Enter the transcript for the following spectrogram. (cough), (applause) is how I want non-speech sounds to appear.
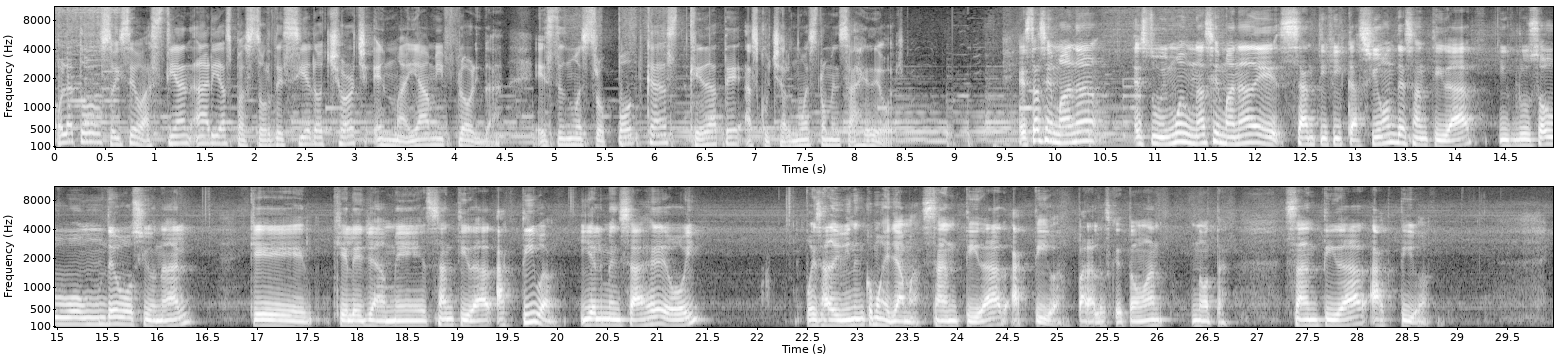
Hola a todos, soy Sebastián Arias, pastor de Cielo Church en Miami, Florida. Este es nuestro podcast, quédate a escuchar nuestro mensaje de hoy. Esta semana estuvimos en una semana de santificación, de santidad, incluso hubo un devocional que, que le llamé Santidad Activa y el mensaje de hoy, pues adivinen cómo se llama, Santidad Activa, para los que toman nota. Santidad activa.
